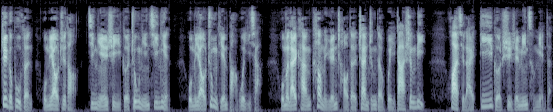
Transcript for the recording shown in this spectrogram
这个部分我们要知道，今年是一个周年纪念，我们要重点把握一下。我们来看抗美援朝的战争的伟大胜利，画起来第一个是人民层面的，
